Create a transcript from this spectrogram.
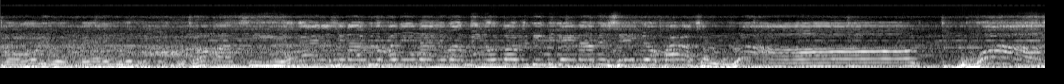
Very good, very good. Kagaya na sinabi ko kanina, limang minuto namin sa inyo para sa round one.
